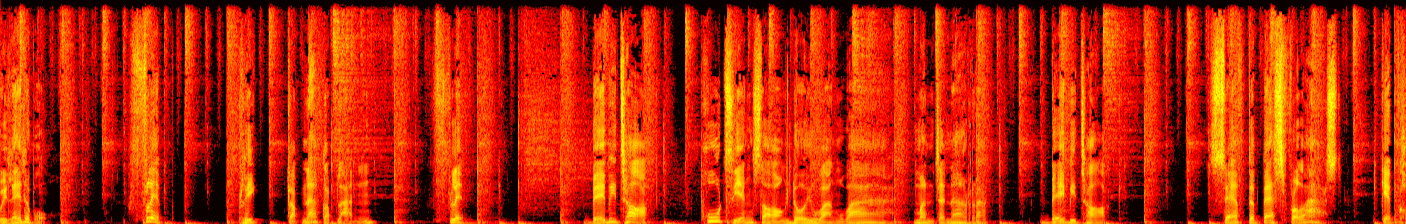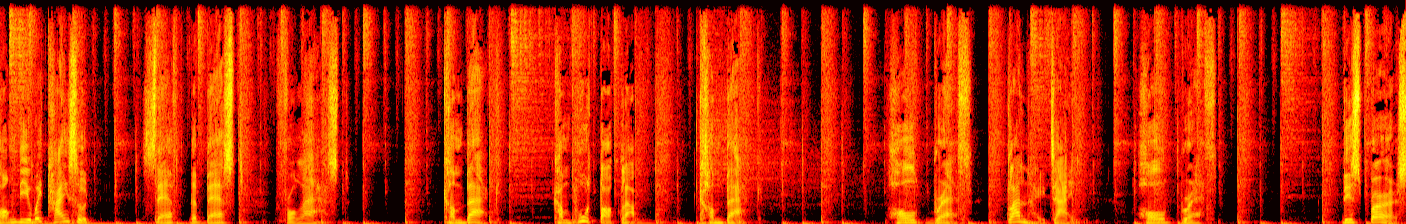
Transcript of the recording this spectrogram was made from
relatable flip พลิกกลับหน้ากลับหลัง flip baby talk พูดเสียงสองโดยหวังว่ามันจะน่ารัก baby talk save the best for last เก็บของดีไว้ท้ายสุด save the best for last come back คำพูดต่อกลับ come back hold breath กลั้นหายใจ hold breath disperse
